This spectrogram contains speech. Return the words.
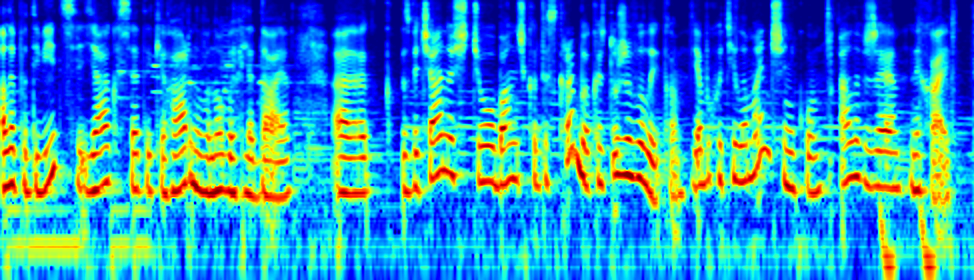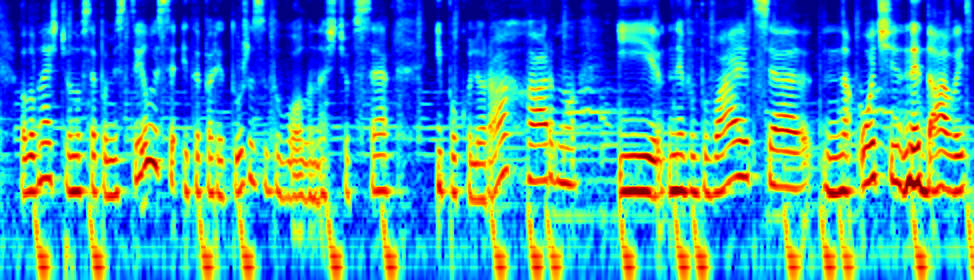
Але подивіться, як все-таки гарно воно виглядає. Е, звичайно, що баночка для скрабу якась дуже велика. Я би хотіла меншеньку, але вже нехай. Головне, що воно все помістилося, і тепер я дуже задоволена, що все і по кольорах гарно, і не вибивається, на очі не давить.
